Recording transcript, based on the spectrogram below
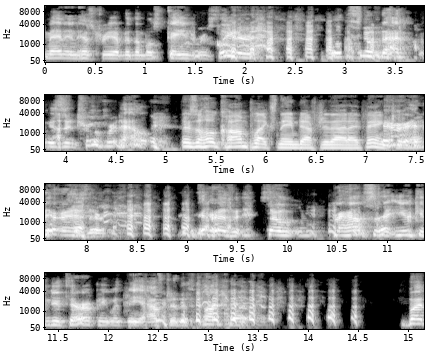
men in history have been the most dangerous leaders. we'll assume that isn't true for now. There's a whole complex named after that, I think. There, there is. There, there is. So perhaps that you can do therapy with me after this podcast. but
